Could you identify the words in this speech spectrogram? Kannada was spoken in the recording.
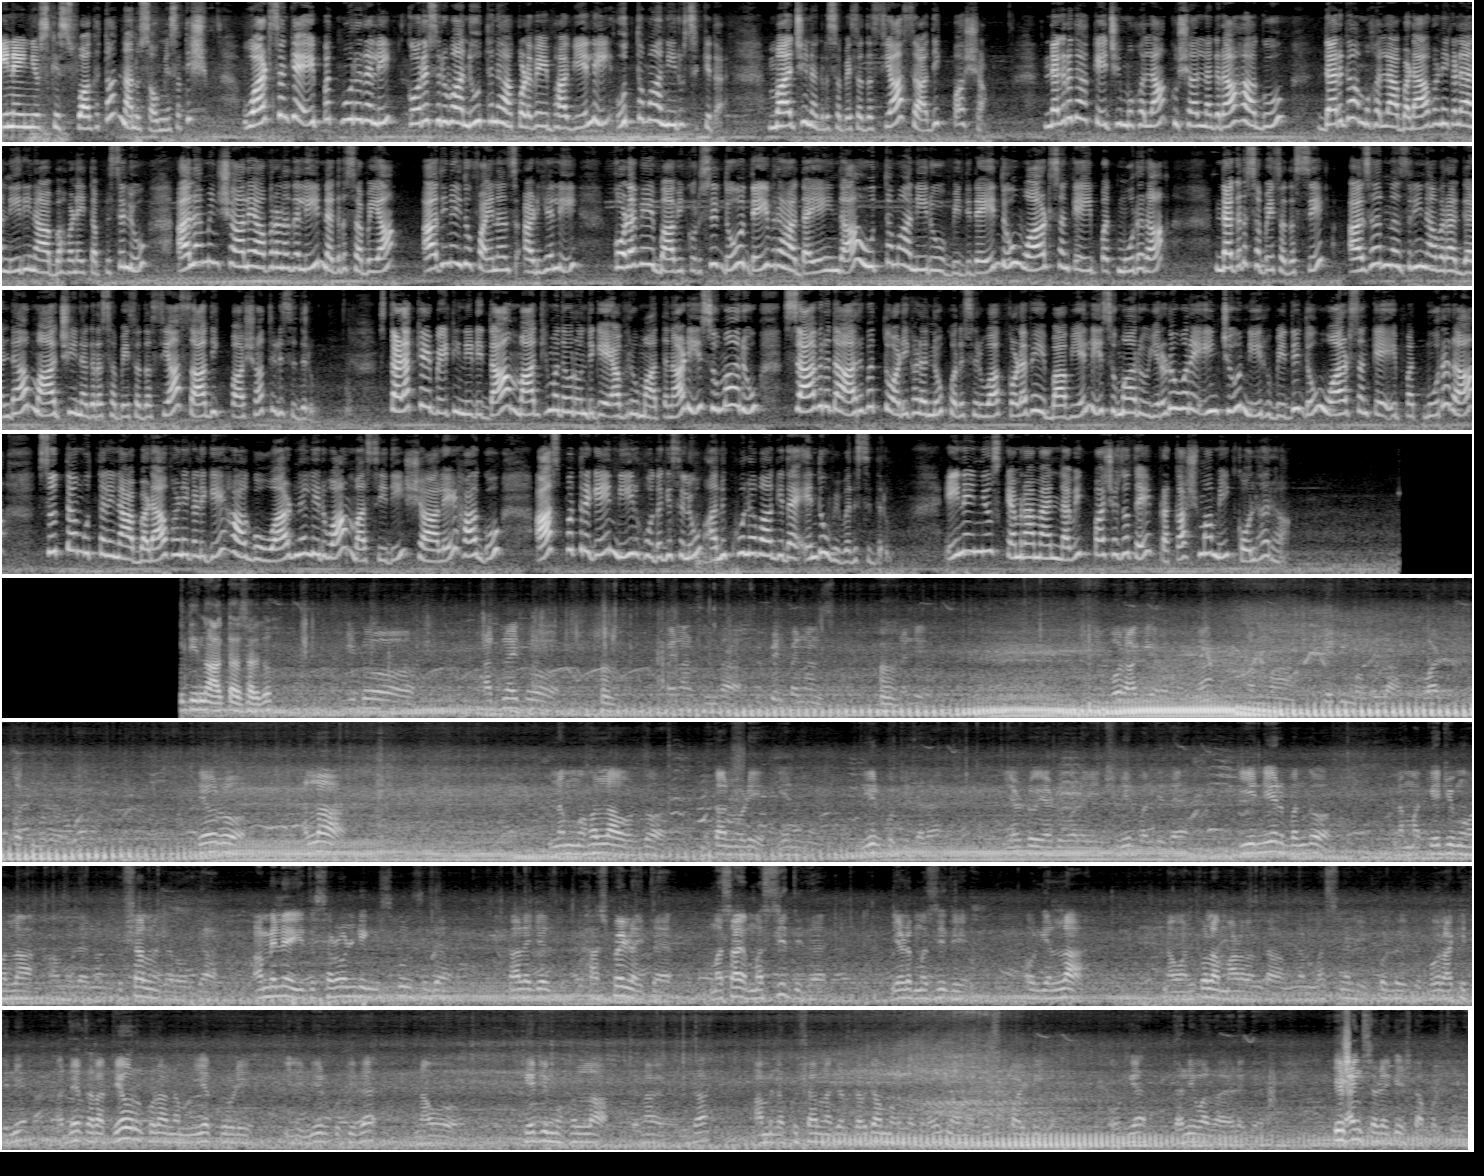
ಈ ನೈನ್ ನ್ಯೂಸ್ಗೆ ಸ್ವಾಗತ. ನಾನು ಸೌಮ್ಯ ಸತೀಶ್. ವಾರ್ಡ್ ಸಂಖ್ಯೆ ಇಪ್ಪತ್ಮೂರರಲ್ಲಿ ಕೊರೆಸಿರುವ ನೂತನ ಕೊಳವೆ ಬಾವಿಯಲ್ಲಿ ಉತ್ತಮ ನೀರು ಸಿಕ್ಕಿದೆ. ಮಾಜಿ ನಗರಸಭೆ ಸದಸ್ಯ ಸಾದಿಕ್ ಪಾಷಾ. ನಗರದ ಕೆಜಿ ಮೊಹಲ್ಲಾ, ಕುಶಾಲ್ ನಗರ ಹಾಗೂ ದರ್ಗಾ ಮೊಹಲ್ಲಾ ಬಡಾವಣೆಗಳ ನೀರಿನ ಬವಣೆ ತಪ್ಪಿಸಲು ಅಲಾಮಿನ್ ಶಾಲೆ ಆವರಣದಲ್ಲಿ ನಗರಸಭೆಯ ಹದಿನೈದು ಫೈನಾನ್ಸ್ ಅಡಿಯಲ್ಲಿ ಕೊಳವೆ ಬಾವಿ ಕುರಿಸಿದ್ದು ದೇವರ ದಯೆಯಿಂದ ಉತ್ತಮ ನೀರು ಬಿದ್ದಿದೆ ಎಂದು ವಾರ್ಡ್ ಸಂಖ್ಯೆ ಇಪ್ಪತ್ಮೂರರ ನಗರಸಭೆ ಸದಸ್ಯೆ ಅಜರ್ ನಜ್ರೀನ್ ಅವರ ಗಂಡ ಮಾಜಿ ನಗರಸಭೆ ಸದಸ್ಯ ಸಾದಿಕ್ ಪಾಷಾ ತಿಳಿಸಿದರು. ಸ್ಥಳಕ್ಕೆ ಭೇಟಿ ನೀಡಿದ್ದ ಮಾಧ್ಯಮದವರೊಂದಿಗೆ ಅವರು ಮಾತನಾಡಿ, ಸುಮಾರು ಸಾವಿರದ ಅರವತ್ತು ಅಡಿಗಳನ್ನು ಕೊರೆಸಿರುವ ಕೊಳವೆ ಬಾವಿಯಲ್ಲಿ ಸುಮಾರು ಎರಡೂವರೆ ಇಂಚು ನೀರು ಬಿದ್ದಿದ್ದು, ವಾರ್ಡ್ ಸಂಖ್ಯೆ ಇಪ್ಪತ್ಮೂರರ ಸುತ್ತಮುತ್ತಲಿನ ಬಡಾವಣೆಗಳಿಗೆ ಹಾಗೂ ವಾರ್ಡ್ನಲ್ಲಿರುವ ಮಸೀದಿ, ಶಾಲೆ ಹಾಗೂ ಆಸ್ಪತ್ರೆಗೆ ನೀರು ಒದಗಿಸಲು ಅನುಕೂಲವಾಗಿದೆ ಎಂದು ವಿವರಿಸಿದರು. ಈ ನ್ಯೂಸ್ ಕ್ಯಾಮರಾಮ್ಯಾನ್ ನವೀನ್ ಪಾಷಾ ಜೊತೆ ಪ್ರಕಾಶ್ ಮಾಮಿ ಕೋಲ್ಹರ. ಇದರಿಂದ ಆಗ್ತದೆ ಸರ್ ಇದು? ಇದು ಹದಿನೈದು ಹಾಂ. ಫೈನಾನ್ಸಿಂದ ಫಿಫ್ಟೀನ್ ಫೈನಾನ್ಸ್ ಹಾಂ. ಅಲ್ಲಿ ಬೋರ್ ಆಗಿರೋದ್ರಿಂದ ನಮ್ಮ ಕೆ ಜಿ ಮೊಬೈಲ ವಾರ್ಡ್ ಇಪ್ಪತ್ತ್ಮೂರರಲ್ಲಿ ದೇವರು ಅಲ್ಲ ನಮ್ಮ ಮೊಹಲ್ಲ ಅವ್ರದ್ದು ಮುಖ ನೋಡಿ ಏನು ನೀರು ಕೊಟ್ಟಿದ್ದಾರೆ. ಎರಡು, ಎರಡೂವರೆ ಇಂಚ್ ನೀರು ಬಂದಿದೆ. ಈ ನೀರು ಬಂದು ನಮ್ಮ ಕೆ ಜಿ ಮೊಹಲ್ಲ, ಆಮೇಲೆ ನಮ್ಮ ಕುಶಾಲ್ ನಗರ ವರ್ಗ ಆಮೇಲೆ ಇದು ಸರೌಂಡಿಂಗ್ ಸ್ಕೂಲ್ಸ್ ಇದೆ ಕಾಲೇಜಸ್ ಹಾಸ್ಪಿಟಲ್ ಐತೆ, ಮಸಾ, ಮಸ್ಜಿದ್ ಇದೆ, ಎರಡು ಮಸ್ಜಿದಿ. ಅವ್ರಿಗೆಲ್ಲ ನಾವು ಅನುಕೂಲ ಮಾಡುವಂಥ ನನ್ನ ಮನಸ್ಸಿನಲ್ಲಿ ಇಟ್ಕೊಂಡು ಇದು ಬೋರ್ ಹಾಕಿದ್ದೀನಿ. ಅದೇ ಥರ ದೇವರು ಕೂಡ ನಮ್ಮ ನಿಯತ್ ನೋಡಿ ಇಲ್ಲಿ ನೀರು ಕೊಟ್ಟಿದೆ. ನಾವು ಕೆ ಜಿ ಮೊಹಲ್ಲ ಚೆನ್ನಾಗಿದ್ದ ಆಮೇಲೆ ಕುಶಾಲ್ ನಗರ್, ದರ್ಗಾ ಮೊಹಲ್ಲದವರು ನಾವು ಮುನ್ಸಿಪಾಲ್ಟಿ ಧನ್ಯವಾದ ಹೇಳೋಕ್ಕೆ. ಎಷ್ಟು ಥ್ಯಾಂಕ್ಸ್ ಹೇಳೋಕ್ಕೆ ಇಷ್ಟಪಡ್ತೀನಿ.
